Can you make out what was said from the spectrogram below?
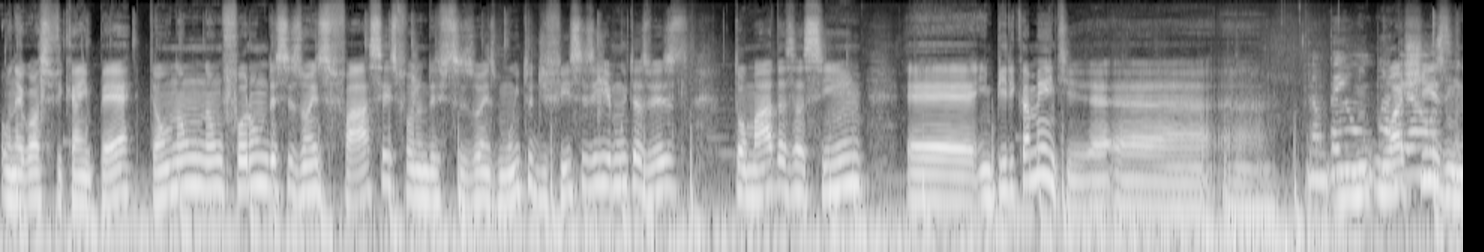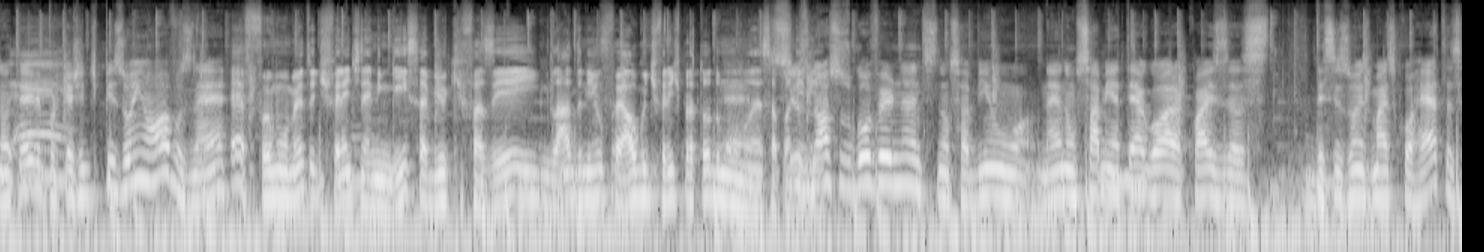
o negócio ficar em pé. Então não, não foram decisões fáceis, foram decisões muito difíceis e muitas vezes tomadas assim é, empiricamente. é, é, é, Não tem um no- achismo, assim, não teve, é. porque a gente pisou em ovos, né? É, foi um momento diferente, né? Ninguém sabia o que fazer e em lado nenhum foi algo diferente para todo mundo nessa Se pandemia. os nossos governantes não sabiam, né, não sabem até agora quais as decisões mais corretas,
